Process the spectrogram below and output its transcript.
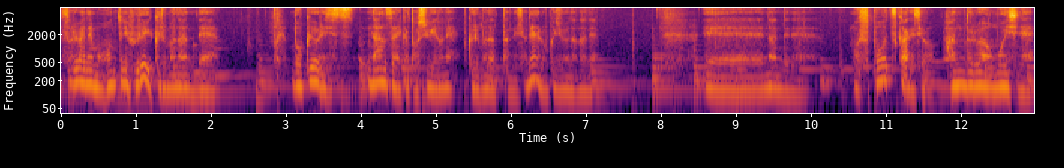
それはねもう本当に古い車なんで僕より何歳か年上のね車だったんですよね67年。えーなんでねもうスポーツカーですよ。ハンドルは重いしね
